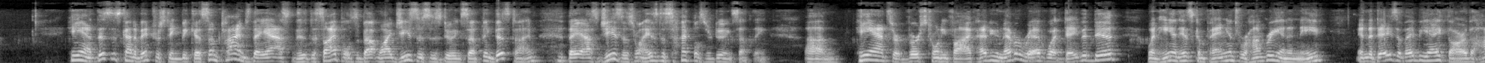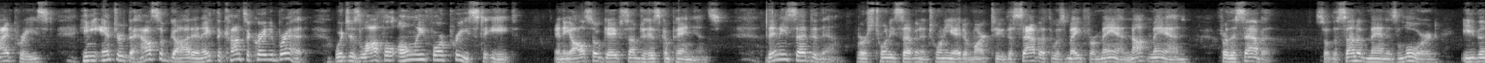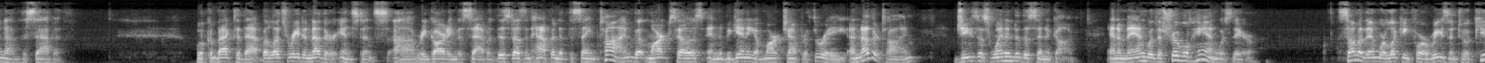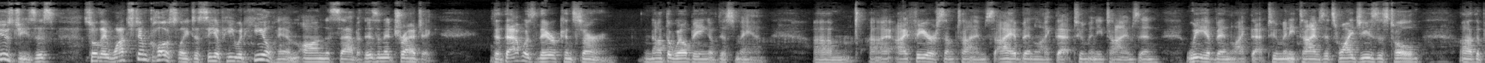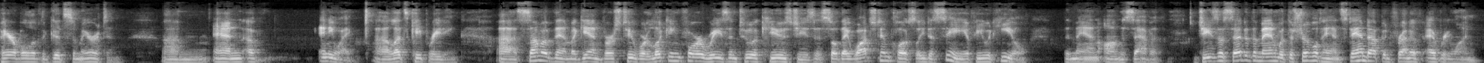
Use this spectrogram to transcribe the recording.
He and this is kind of interesting because sometimes they ask the disciples about why Jesus is doing something. This time they ask Jesus why his disciples are doing something. Um, he answered, verse 25, Have you never read what David did? When he and his companions were hungry and in need, In the days of Abiathar the high priest, he entered the house of God and ate the consecrated bread, which is lawful only for priests to eat. And he also gave some to his companions. Then he said to them, verse 27 and 28 of Mark 2, the Sabbath was made for man, not man for the Sabbath. So the Son of Man is Lord even of the Sabbath. We'll come back to that, but let's read another instance uh, regarding the Sabbath. This doesn't happen at the same time, but Mark tells us in the beginning of Mark chapter 3 another time, Jesus went into the synagogue, and a man with a shriveled hand was there. Some of them were looking for a reason to accuse Jesus, so they watched him closely to see if he would heal him on the Sabbath. Isn't it tragic that that was their concern, not the well being of this man? Um, I, I, fear sometimes I have been like that too many times, and we have been like that too many times. It's why Jesus told uh, the parable of the Good Samaritan. Um, and uh, anyway, uh, let's keep reading. Uh, some of them, again, verse 2, were looking for a reason to accuse Jesus, so they watched him closely to see if he would heal the man on the Sabbath. Jesus said to the man with the shriveled hand, Stand up in front of everyone.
